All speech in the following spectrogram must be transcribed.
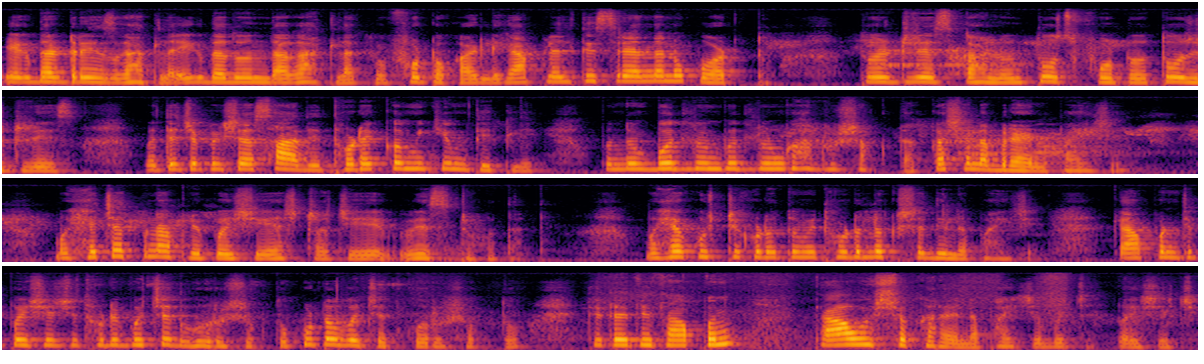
एकदा ड्रेस घातला एकदा दोनदा घातला किंवा फोटो काढले की आपल्याला तिसऱ्यांदा नको वाटतो. तो ड्रेस घालून तोच फोटो तोच ड्रेस मग त्याच्यापेक्षा साधे थोडे कमी किमतीतले. पण तुम्ही बदलून बदलून घालू शकता. कशाला ब्रँड पाहिजे? मग ह्याच्यात पण आपले पैसे एक्स्ट्राचे वेस्ट होतात. मग ह्या गोष्टीकडं तुम्ही थोडं लक्ष दिलं पाहिजे. की आपण ती पैशाची थोडी बचत करू शकतो. कुठं बचत करू शकतो? तिथं तिथं आपण ते अवश्य करायला पाहिजे बचत पैशाची.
